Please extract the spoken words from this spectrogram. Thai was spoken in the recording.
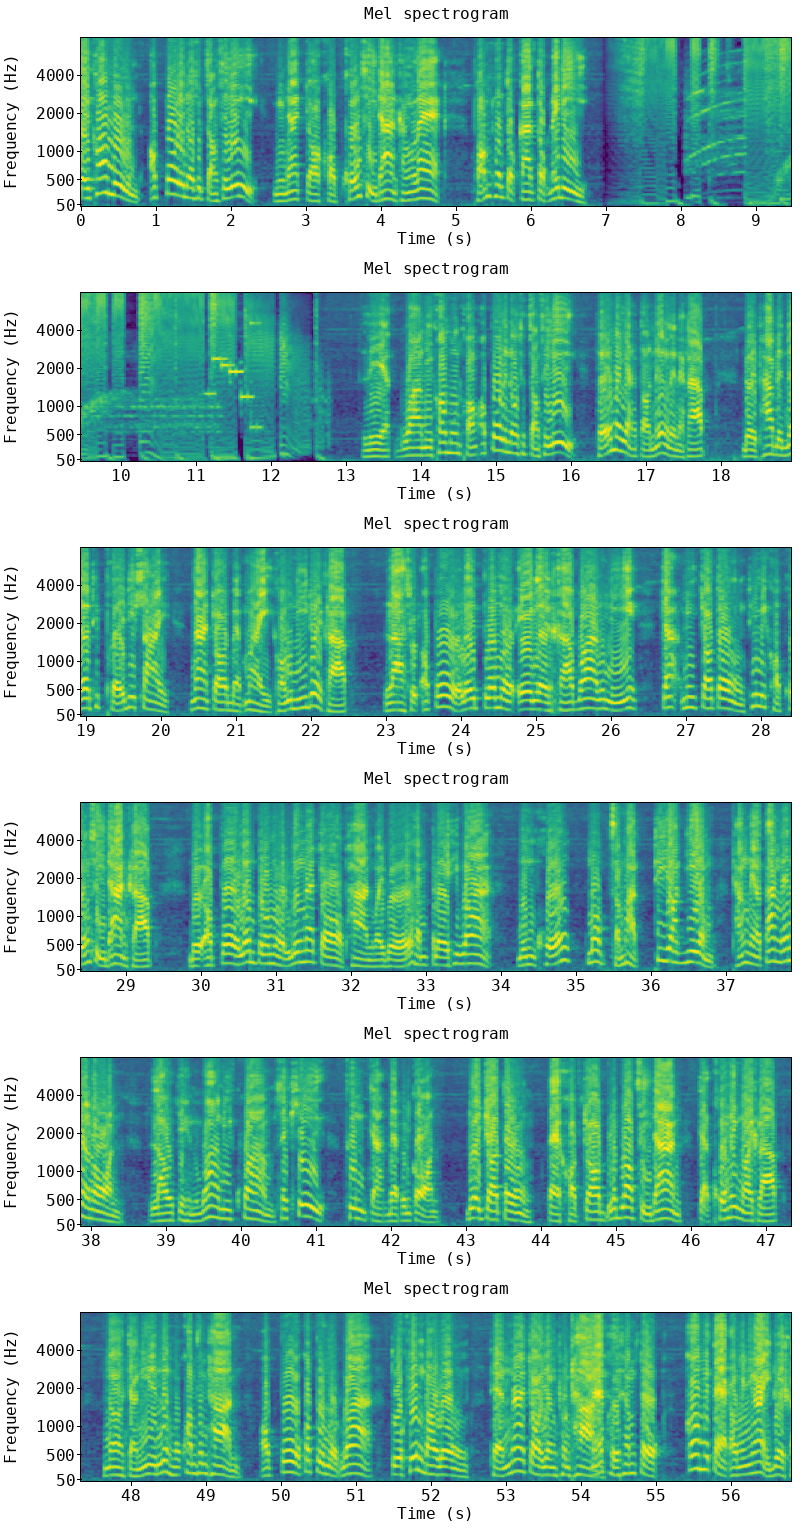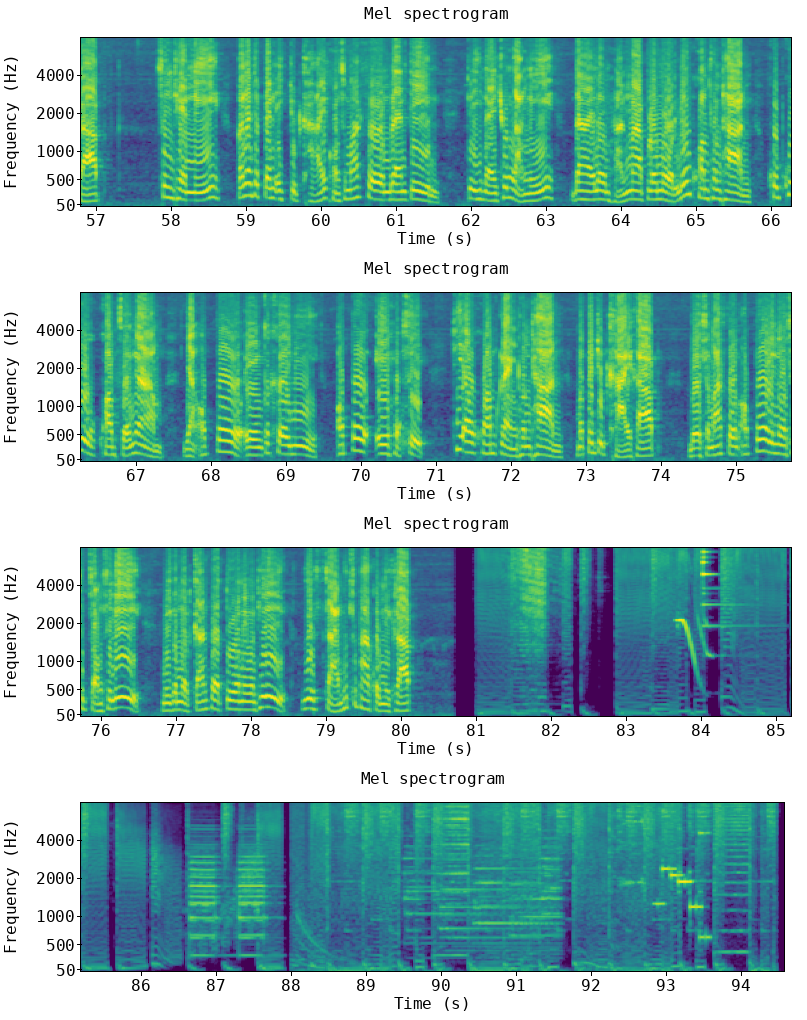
ผยข้อมูล Oppo Reno 12 Series มีหน้าจอขอบโค้ง 4 ด้านครั้งแรก พร้อมทนต่อการตกได้ดี เรียกว่ามีข้อมูลของ Oppo Reno 12 Series เผยมาอย่างต่อเนื่องเลยนะครับ โดยภาพเรนเดอร์ที่เผยดีไซน์ หน้าจอแบบใหม่ของรุ่นนี้ด้วยครับ ล่าสุด Oppo เลยโปรโมทเองเลยครับว่ารุ่นนี้จะมีจอตรงที่มีขอบโค้ง 4 ด้านครับ โดย Oppo เริ่มโปรโมทเรื่องหน้าจอผ่านไวโบคำเปรยที่ว่า มุมโค้งมอบสัมผัสที่ยอดเยี่ยม ทั้งแนวตั้งและแนวนอน เราจะเห็นว่ามีความเซ็กซี่ขึ้นจากแบบก่อนๆด้วยจอตรง แต่ขอบจอรอบๆสีด้านจะโค้งเล็กน้อยครับ นอกจากนี้ในเรื่องของความทนทาน Oppo ก็โปรโมทว่าตัวเครื่องเบาลง แถมหน้าจอยังทนทานและเผลอทำตก ก็ไม่แตกเอาง่ายๆอีกด้วยครับ ซึ่งเทรนนี้ก็น่าจะเป็นอีกจุดขายของสมาร์ทโฟนแบรนด์จีน ที่ในช่วงหลังนี้ได้เริ่มหันมาโปรโมทเรื่องความทนทาน ควบคู่กับความสวยงาม อย่าง Oppo เองก็เคยมี Oppo A60 ที่เอาความแกร่งทนทานมาเป็นจุดขายครับ โดยสมาร์ทโฟน Oppo Reno 12 Series มีกำหนดการเปิดตัวในวันที่ 23 พฤษภาคมนี้ครับ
